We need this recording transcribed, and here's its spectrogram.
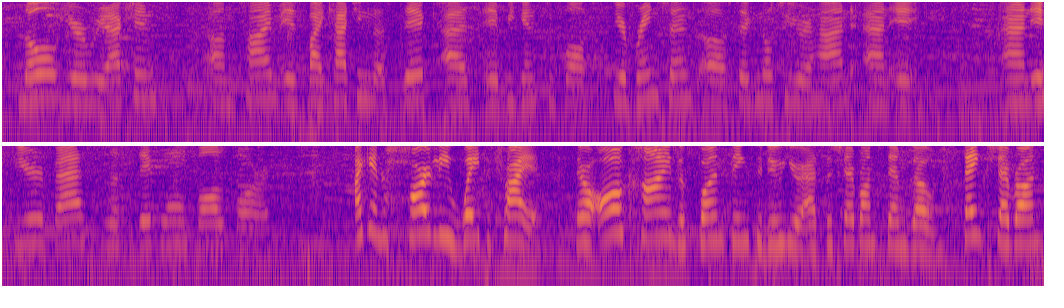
slow your reaction um, time is by catching the stick as it begins to fall. Your brain sends a signal to your hand and it and if you're fast, the stick won't fall far. I can hardly wait to try it. There are all kinds of fun things to do here at the Chevron STEM Zone. Thanks, Chevron.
